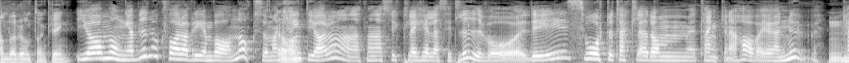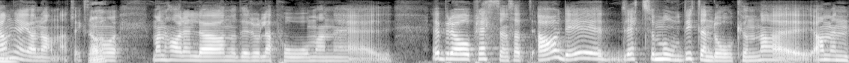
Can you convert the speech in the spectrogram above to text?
andra runt omkring. Ja, många blir nog kvar av ren vana också. Man Ja. kan inte göra något annat. Man har cyklat hela sitt liv och det är svårt att tackla de tankarna. Ha, vad gör jag nu? Kan jag göra något annat? Liksom? Mm. Ja. Och man har en lön och det rullar på och man är, är bra och pressen. Så att ja, det är rätt så modigt ändå att kunna, ja men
